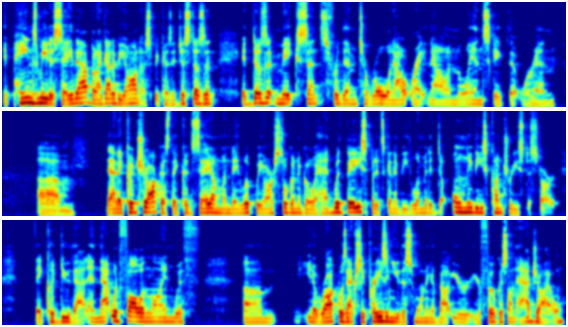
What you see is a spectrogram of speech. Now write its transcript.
it pains me to say that, but I got to be honest because it just doesn't it doesn't make sense for them to roll it out right now in the landscape that we're in. Um, now they could shock us. They could say on Monday, "Look, we are still going to go ahead with base, but it's going to be limited to only these countries to start." They could do that, and that would fall in line with um, you know, Rock was actually praising you this morning about your your focus on agile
